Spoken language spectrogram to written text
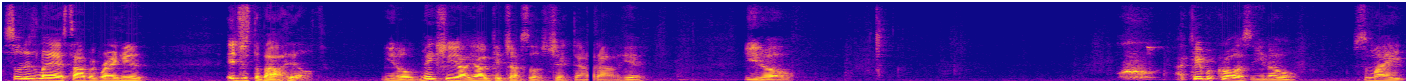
So this last topic right here, it's just about health. You know, make sure y'all y'all get yourselves checked out out here. You know, I came across, you know, somebody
